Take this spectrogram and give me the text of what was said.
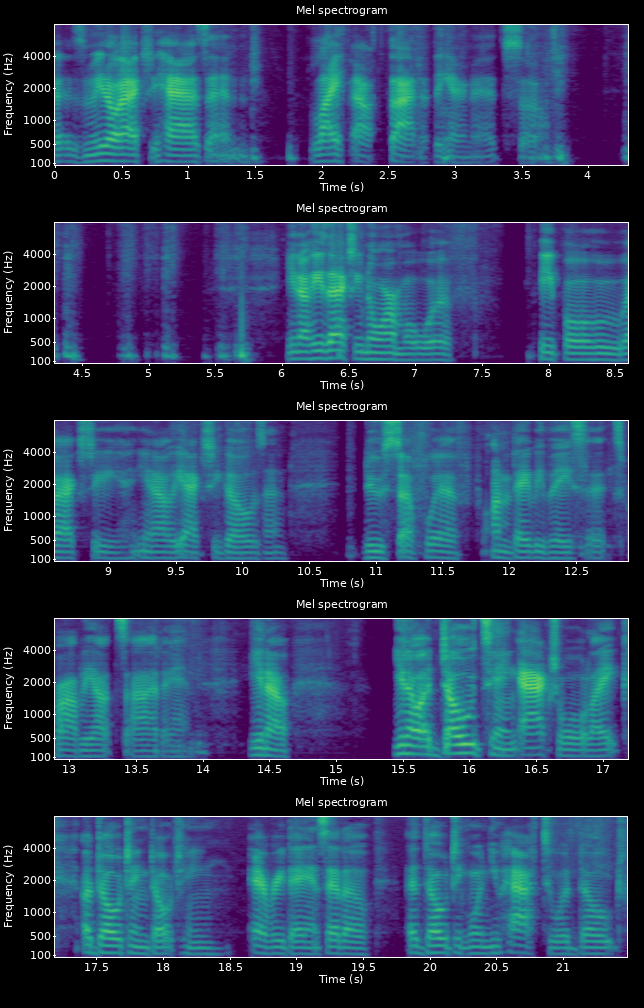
Because Mito actually has an life outside of the internet. So, you know, he's actually normal with people who actually, you know, he actually goes and do stuff with on a daily basis, probably outside, and you know, you know, adulting, actual like adulting, adulting every day instead of adulting when you have to adult,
